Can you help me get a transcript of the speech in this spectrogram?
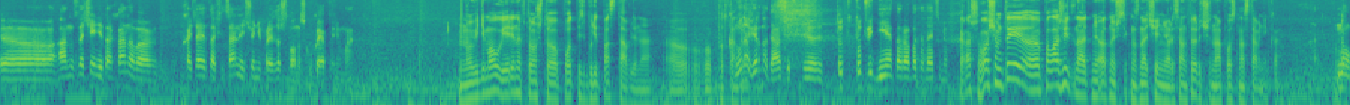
о назначении Тарханова, хотя это официально еще не произошло, насколько я понимаю. Ну, видимо, уверены в том, что подпись будет поставлена э, под контракт. Ну, наверное, да. Э, тут, тут виднее это работодателю. Хорошо. В общем, ты э, положительно относишься к назначению Александра Федоровича на пост наставника. Ну,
